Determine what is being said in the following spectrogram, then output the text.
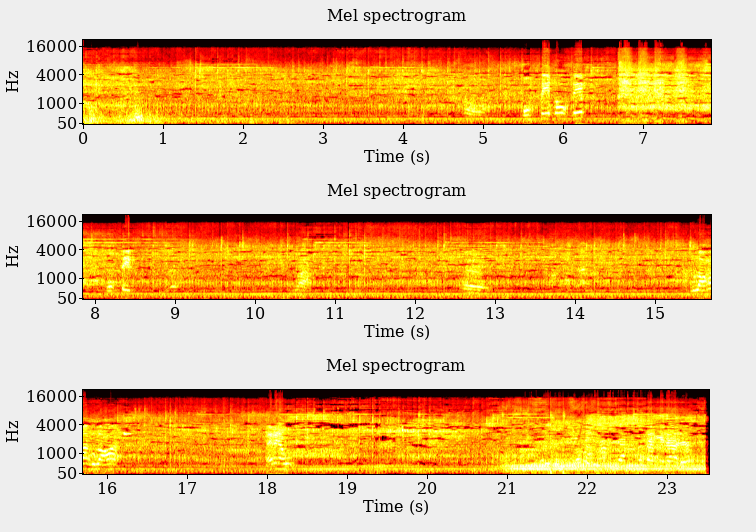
หกสิบหกสิบหกสิบว่าเออกูลองว่ากูลองว่าไปไปเอาเราต้องทำกันไม่ได้เลย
